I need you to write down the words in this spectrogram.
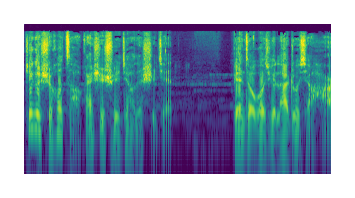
这个时候早该是睡觉的时间，便走过去拉住小孩，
